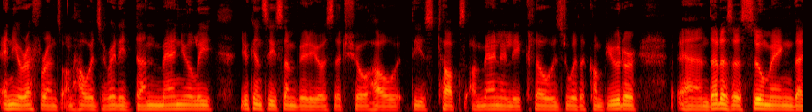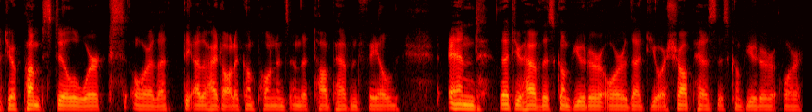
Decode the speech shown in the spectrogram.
any reference on how it's really done manually. You can see some videos that show how these tops are manually closed with a computer and that is assuming that your pump still works or that the other hydraulic components in the top haven't failed and that you have this computer or that your shop has this computer or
